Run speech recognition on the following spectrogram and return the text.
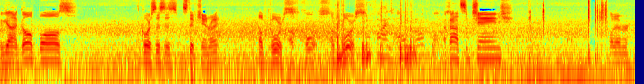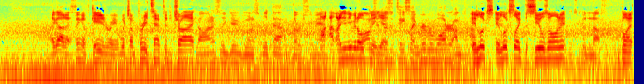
We got golf balls. Of course, this is stiff chin, right? Of course. Of course. Of course. Who finds all the golf balls? I found some change. Whatever. I got a thing of Gatorade, which I'm pretty tempted to try. Yo, honestly, dude, you want to split that? I'm thirsty, man. I, I- didn't even as long open as it it yet. doesn't taste like river water, I'm. I'm It looks it looks like the seals on it, looks good enough. But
